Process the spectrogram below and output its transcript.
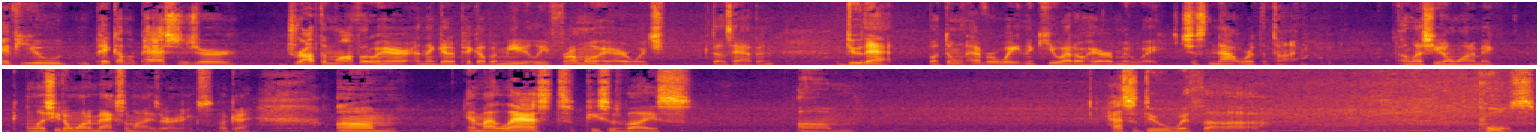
If you pick up a passenger, drop them off at O'Hare, and then get a pickup immediately from O'Hare, which does happen, do that but don't ever wait in the queue at O'Hare Midway. It's just not worth the time, unless you don't want to make, unless you don't want to maximize earnings. Okay. Um, and my last piece of advice, um, has to do with uh, pools.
